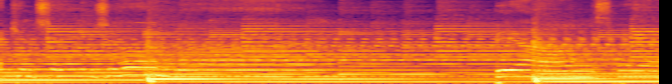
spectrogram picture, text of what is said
I can change your mind beyond despair.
